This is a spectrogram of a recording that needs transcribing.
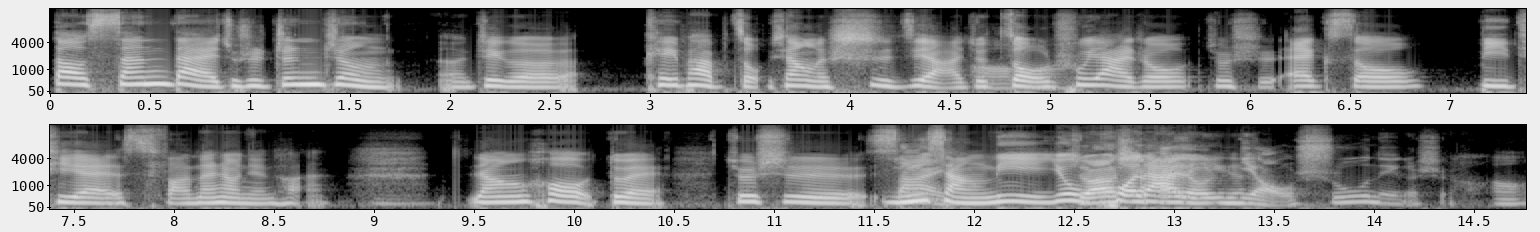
到三代就是真正呃这个 K-pop 走向了世界啊，就走出亚洲，就是 XO、BTS 防弹少年团，然后对。就是影响力又扩大了一个鸟叔那个时候哦，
